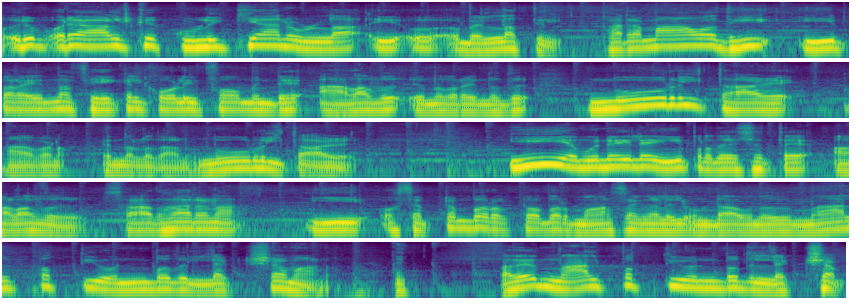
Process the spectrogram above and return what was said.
ഒരു ഒരാൾക്ക് കുളിക്കാനുള്ള ഈ വെള്ളത്തിൽ പരമാവധി ഈ പറയുന്ന ഫേക്കൽ കോളിഫോമിന്റെ അളവ് എന്ന് പറയുന്നത് നൂറിൽ താഴെ ആവണം എന്നുള്ളതാണ്. നൂറിൽ താഴെ. ഈ യമുനയിലെ ഈ പ്രദേശത്തെ അളവ് സാധാരണ ഈ സെപ്റ്റംബർ ഒക്ടോബർ മാസങ്ങളിൽ ഉണ്ടാവുന്നത് നാൽപ്പത്തി ഒൻപത് ലക്ഷമാണ്. അതായത് നാൽപ്പത്തി ഒൻപത് ലക്ഷം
